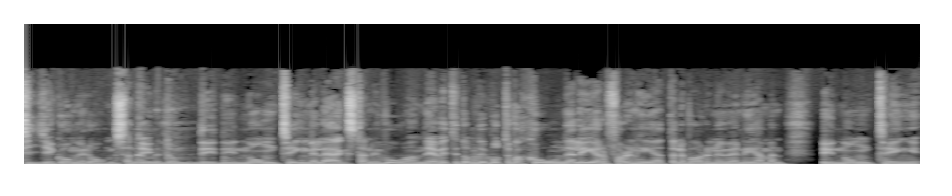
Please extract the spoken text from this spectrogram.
tio gånger om. Så att det, det, det är någonting med lägsta nivån. Jag vet inte om det är motivation eller erfarenhet eller vad det nu än är, men det är någonting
